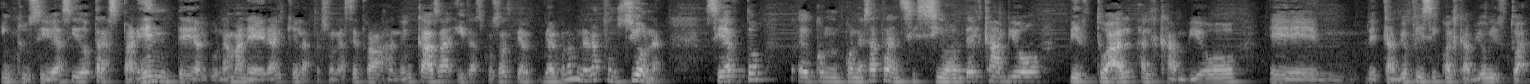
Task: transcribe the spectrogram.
inclusive ha sido transparente de alguna manera el que la persona esté trabajando en casa y las cosas que de alguna manera funcionan, ¿cierto? Eh, con, esa transición del cambio virtual al cambio, eh, del cambio físico al cambio virtual.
